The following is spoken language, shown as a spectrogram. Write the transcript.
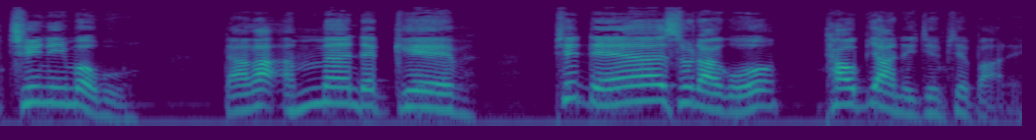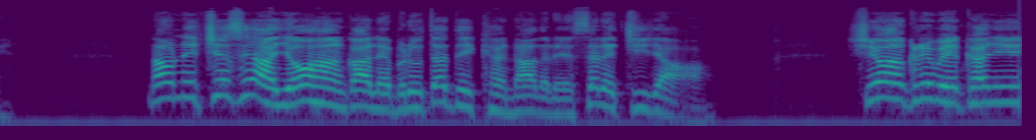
အချင်းကြီးမဟုတ်ဘူး။ဒါကအမှန်တကယ်ဖြစ်တယ်ဆိုတာကိုထောက်ပြနေခြင်းဖြစ်ပါတယ်။နောက်နေ့ချစ်စရာယောဟန်ကလည်းဘယ်လိုသက်သေခံထားတယ်ဆက်လက်ကြည့်ကြအောင်။ရှင်းအောင်ခရစ်ဝင်ခန်းကြီး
